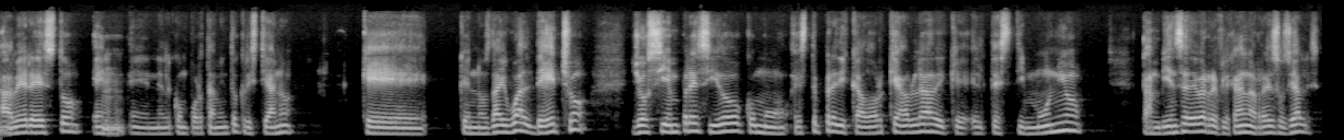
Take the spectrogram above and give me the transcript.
a ver esto en, en, el comportamiento cristiano que, que nos da igual. De hecho, yo siempre he sido como este predicador que habla de que el testimonio también se debe reflejar en las redes sociales.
